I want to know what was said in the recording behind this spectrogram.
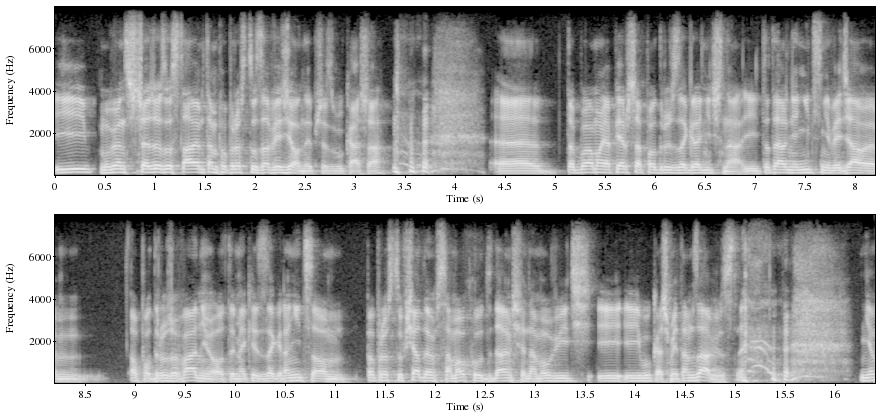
i mówiąc szczerze zostałem tam po prostu zawieziony przez Łukasza. E, to była moja pierwsza podróż zagraniczna i totalnie nic nie wiedziałem o podróżowaniu, o tym jak jest za granicą. Po prostu wsiadłem w samochód, dałem się namówić i, i Łukasz mnie tam zawiózł. nie,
